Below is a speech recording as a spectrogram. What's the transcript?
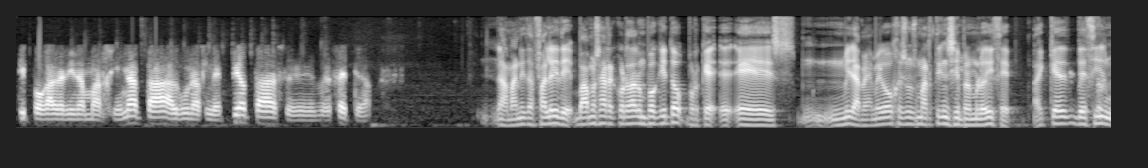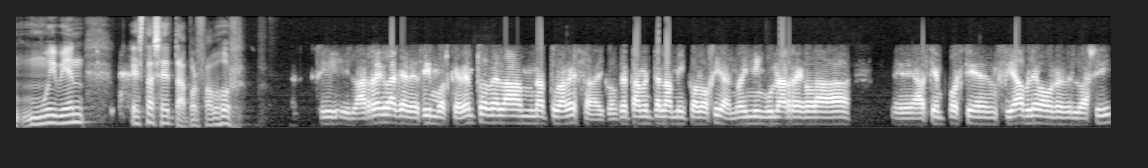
tipo galerina marginata, algunas lepiotas, eh, etcétera la manita faloide, vamos a recordar un poquito, porque eh, es, mira, mi amigo Jesús Martín siempre me lo dice, hay que decir muy bien esta seta, por favor. Sí, la regla que decimos que dentro de la naturaleza y concretamente en la micología no hay ninguna regla eh, al 100% fiable, vamos a decirlo así,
